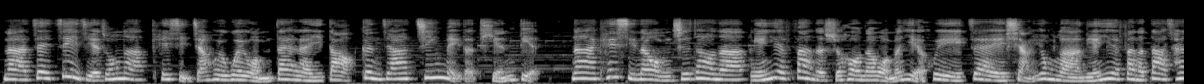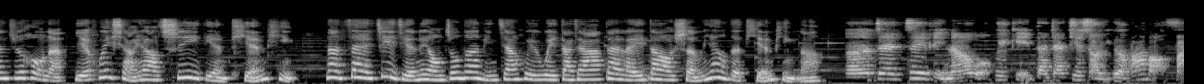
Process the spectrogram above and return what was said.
那在这一节中呢，Casey 将会为我们带来一道更加精美的甜点。那 Casey 呢，我们知道呢，年夜饭的时候呢，我们也会在享用了年夜饭的大餐之后呢，也会想要吃一点甜品。那在这一节内容中呢，您将会为大家带来一道什么样的甜品呢？呃，在这里呢，我会给大家介绍一个八宝饭。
